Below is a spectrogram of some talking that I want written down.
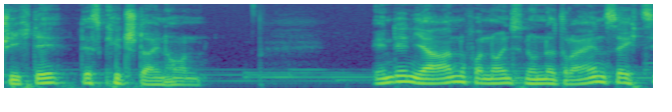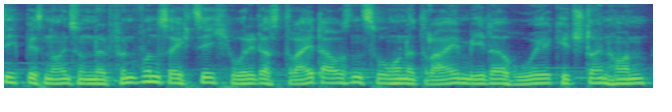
Geschichte des Kitzsteinhorn. In den Jahren von 1963 bis 1965 wurde das 3203 Meter hohe Kitzsteinhorn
